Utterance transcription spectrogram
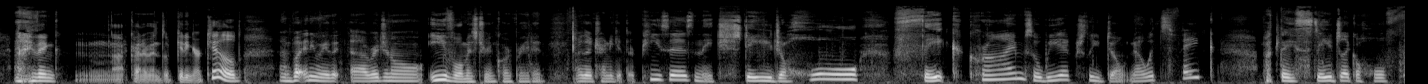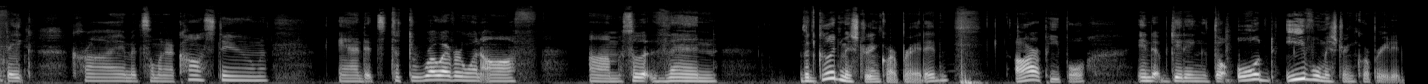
And I think mm, that kind of ends up getting her killed. And, but anyway, the uh, original evil Mystery Incorporated, they're trying to get their pieces, and they stage a whole fake crime. So we actually don't know it's fake, but they stage like a whole fake crime. It's someone in a costume, and it's to throw everyone off um, so that then the good Mystery Incorporated, our people, end up getting the old evil Mystery Incorporated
